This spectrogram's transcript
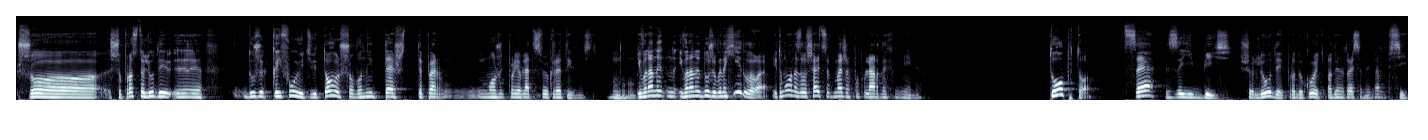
Що, що просто люди е, дуже кайфують від того, що вони теж тепер можуть проявляти свою креативність. Ну, І вона не, і вона не дуже винахідлива, і тому вона залишається в межах популярних мемів. Тобто, це заєбісь, що люди продукують один і той самий мем всі.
